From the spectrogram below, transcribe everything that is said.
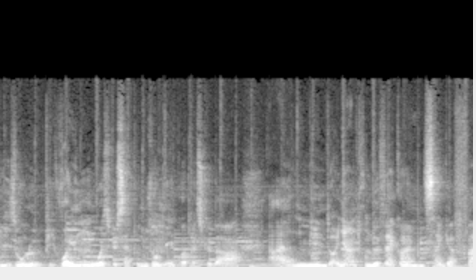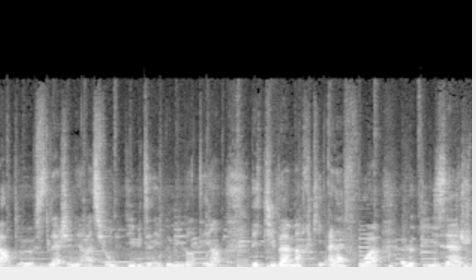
lisons-le, puis voyons où est-ce que ça peut nous emmener, quoi, parce que bah, mine de rien, le trône de fer est quand même une saga phare de la génération du début des années 2021 et qui va marquer à la fois le paysage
